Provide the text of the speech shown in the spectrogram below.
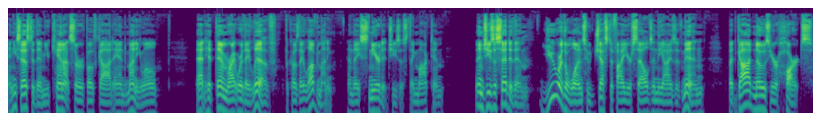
And he says to them, You cannot serve both God and money. Well, that hit them right where they live because they loved money and they sneered at Jesus. They mocked him. Then Jesus said to them, You are the ones who justify yourselves in the eyes of men, but God knows your hearts.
